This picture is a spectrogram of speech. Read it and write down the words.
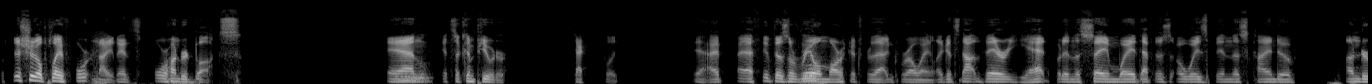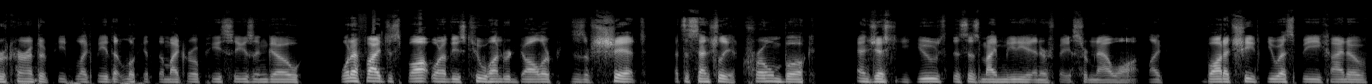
But this should go play Fortnite and it's four hundred bucks. And Mm. it's a computer, technically. Yeah, I, I think there's a real market for that growing. Like it's not there yet, but in the same way that there's always been this kind of undercurrent of people like me that look at the micro PCs and go, What if I just bought one of these two hundred dollar pieces of shit that's essentially a Chromebook and just use this as my media interface from now on. Like bought a cheap USB kind of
